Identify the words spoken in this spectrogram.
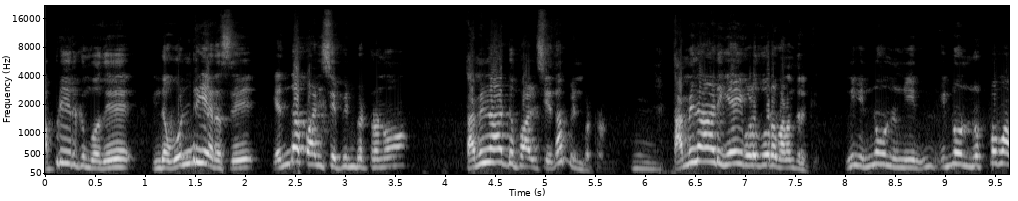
அப்படி இருக்கும்போது இந்த ஒன்றிய அரசு எந்த பாலிசியை பின்பற்றணும்? தமிழ்நாட்டு பாலிசியை தான் பின்பற்றணும். தமிழ்நாடு ஏன் இவ்வளவு தூரம் வளர்ந்துருக்கு? நீங்க இன்னொன்னு இன்னொன்னு நுட்பமா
